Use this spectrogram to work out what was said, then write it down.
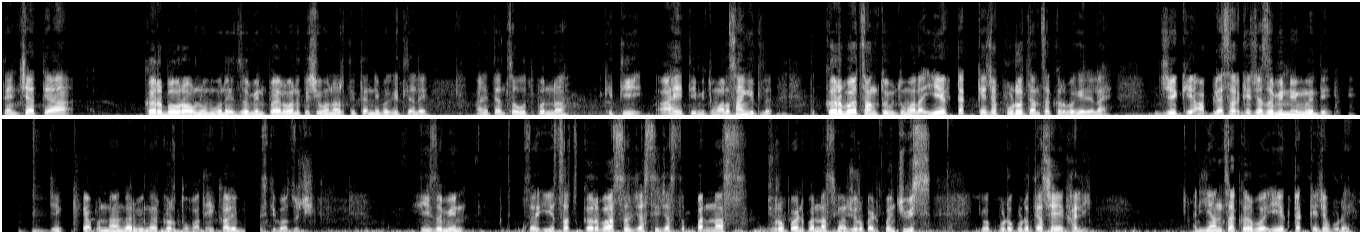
त्यांच्या त्या कर्बवर अवलंबून आहे. जमीन पैलवान कशी होणार ते त्यांनी बघितलेलं आहे. आणि त्यांचं उत्पन्न किती आहे ते मी तुम्हाला सांगितलं. तर कर्ब सांगतो मी तुम्हाला एक टक्क्याच्या पुढं त्यांचा कर्ब गेलेला आहे. जे की आपल्यासारख्याच्या जमिनीमध्ये जे की आपण नांगर बिंगार करतो. आता ही काळी दिसती बाजूची. ही जमीन याचाच कर्ब असेल जास्तीत जास्त पन्नास झिरो पॉईंट पन्नास किंवा झिरो पॉईंट पंचवीस किंवा कुठं कुठं त्याच्याही खाली. आणि यांचा कर्ब एक टक्क्याच्या पुढे आहे.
